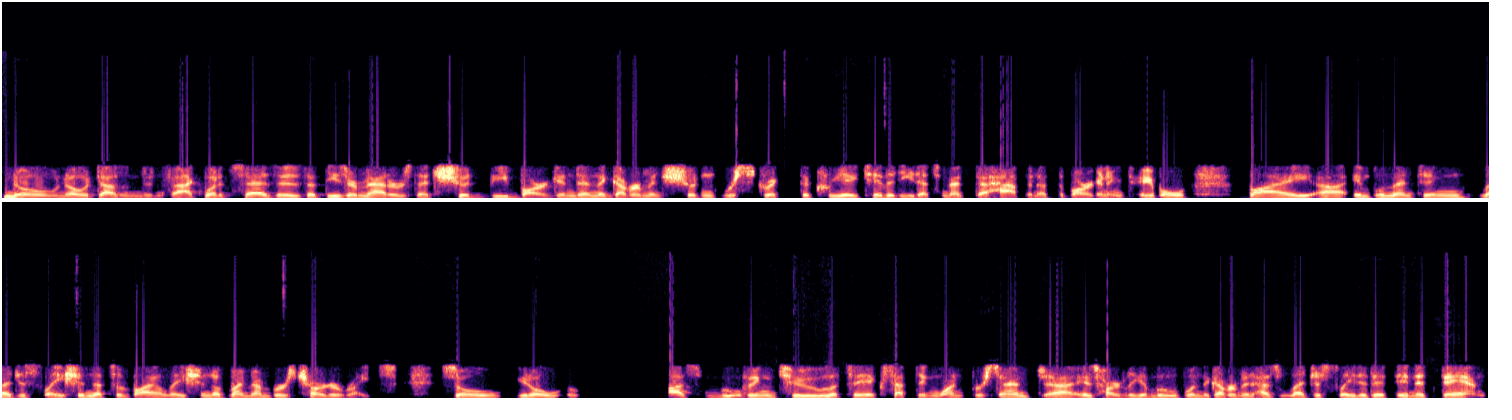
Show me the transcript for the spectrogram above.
No, no, it doesn't. In fact, what it says is that these are matters that should be bargained, and the government shouldn't restrict the creativity that's meant to happen at the bargaining table by uh, implementing legislation that's a violation of my members' charter rights. So, you know, us moving to, let's say, accepting 1% uh, is hardly a move when the government has legislated it in advance.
